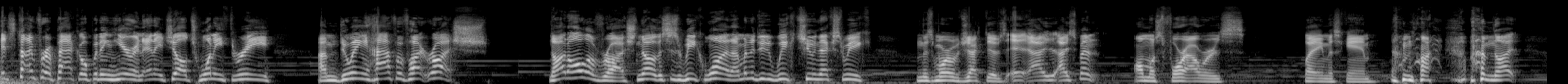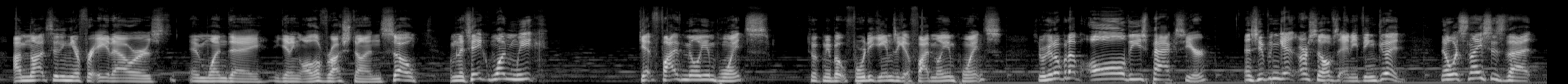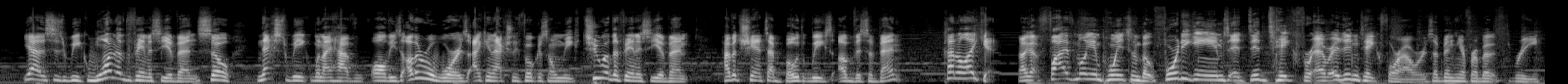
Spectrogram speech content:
It's time for a pack opening here in NHL 23. I'm doing half of Hut Rush. Not all of Rush. No, this is week one. I'm going to do week two next week. And there's more objectives. It, I, I spent almost four hours playing this game. I'm not, I'm not, I'm not sitting here for eight hours in one day getting all of Rush done. So I'm going to take one week, get 5 million points. Took me about 40 games to get 5 million points. So we're going to open up all these packs here and see if we can get ourselves anything good. Now, what's nice is that, yeah, this is week one of the fantasy event, so next week, when I have all these other rewards, I can actually focus on week two of the fantasy event, have a chance at both weeks of this event. Kind of like it. I got 5 million points in about 40 games. It did take forever. It didn't take four hours. I've been here for about three.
